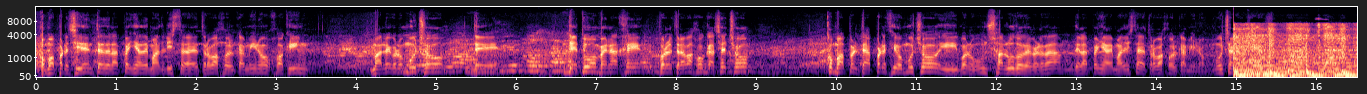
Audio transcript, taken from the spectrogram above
Como presidente de la Peña de Madrista de Trabajo del Camino, Joaquín, me alegro mucho de, tu homenaje por el trabajo que has hecho. Como te aprecio mucho y bueno, un saludo de verdad de la Peña de Madrista de Trabajo del Camino. Muchas gracias.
